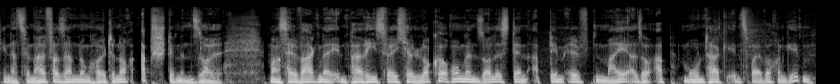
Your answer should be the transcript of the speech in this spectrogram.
die Nationalversammlung, heute noch abstimmen soll. Marcel Wagner in Paris, welche Lockerungen soll es denn ab dem 11. Mai, also ab Montag in zwei Wochen geben?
